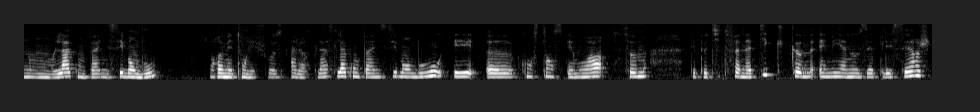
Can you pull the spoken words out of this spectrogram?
non, la compagne, c'est bambou. Remettons les choses à leur place. La compagne, c'est bambou. Et euh, Constance et moi sommes des petites fanatiques, comme aimait à nous appeler Serge.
